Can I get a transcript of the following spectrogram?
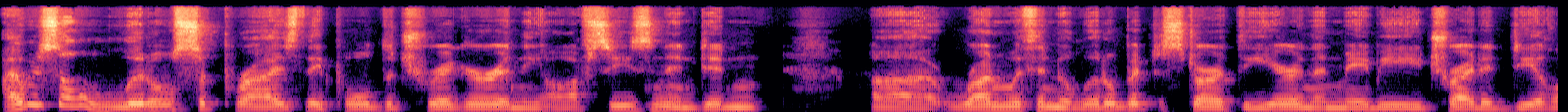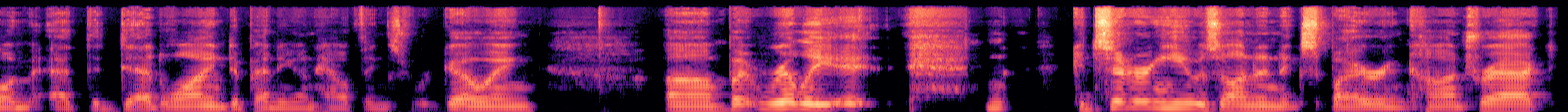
I was a little surprised they pulled the trigger in the offseason and didn't uh, run with him a little bit to start the year and then maybe try to deal him at the deadline, depending on how things were going. Um, but really, it, considering he was on an expiring contract,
